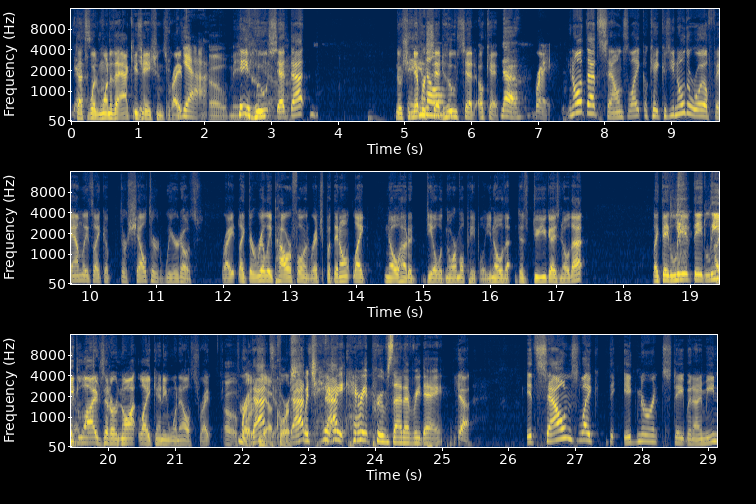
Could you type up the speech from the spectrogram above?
Yeah, That's what one of the accusations, right? Yeah. Oh, maybe. Hey, who yeah. said that? No, she Yeah. never said who said. Okay, No, Right. you know what that sounds like? Okay, because you know the royal family is like a, they're sheltered weirdos, right? Like they're really powerful and rich, but they don't like know how to deal with normal people. You know that? Does do you guys know that? Like they live, they lead I- lives that are not like anyone else, right? Oh, of Right. course. Yeah, of course. that- Which Harry Harry proves that every day. Yeah. It sounds like the ignorant statement. I mean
